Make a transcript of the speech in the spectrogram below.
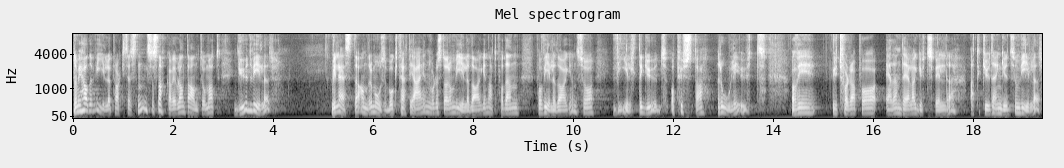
Når vi hadde hvilepraksisen, så snakka vi bl.a. om at Gud hviler. Vi leste 2. Mosebok 31, hvor det står om hviledagen, at på, den, på hviledagen så hvilte Gud og pusta rolig ut. Og vi utfordra på er det en del av gudsbildet at Gud er en Gud som hviler.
